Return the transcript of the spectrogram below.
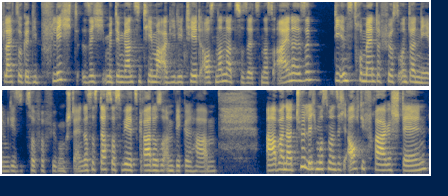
vielleicht sogar die Pflicht, sich mit dem ganzen Thema Agilität auseinanderzusetzen. Das eine sind die Instrumente fürs Unternehmen, die sie zur Verfügung stellen. Das ist das, was wir jetzt gerade so am Wickel haben. Aber natürlich muss man sich auch die Frage stellen,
